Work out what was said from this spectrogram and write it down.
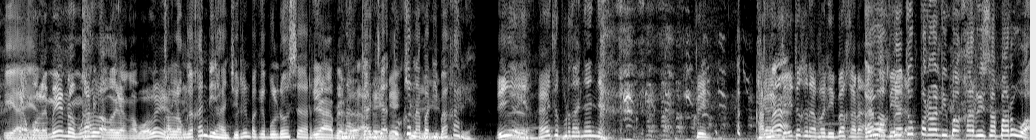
Iya, yang iya. boleh minum kan Kalau- yang nggak boleh ya. Kalau enggak kan dihancurin pakai bulldozer. Ya, benar, nah ganja tuh kenapa dibakar ya? Iya iya, Eh, itu pertanyaannya. Pin, Karena- ganja itu kenapa dibakar? Eh Apa waktu biar- itu pernah dibakar di Saparua.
